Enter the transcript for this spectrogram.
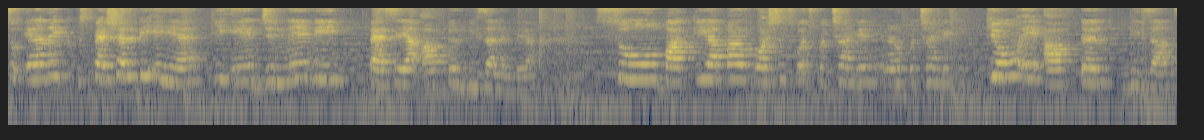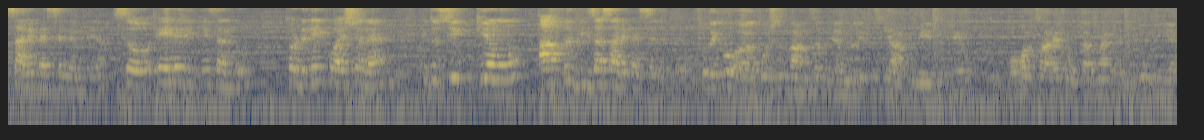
ਸੋ ਇਹਨਾਂ ਦਾ ਇੱਕ ਸਪੈਸ਼ਲਿਟੀ ਇਹ ਹੈ ਕਿ ਇਹ ਜਿੰਨੇ ਵੀ ਪੈਸੇ ਆ ਆਫਟਰ ਵੀਜ਼ਾ ਲੈਂਦੇ ਆ। ਸੋ ਬਾਕੀ ਆਪਾਂ ਕੁਐਸਚਨਸ ਕੁਝ ਪੁੱਛਾਂਗੇ, ਇਹਨਾਂ ਨੂੰ ਪੁੱਛਾਂਗੇ ਕਿ ਕਿਉਂ ਇਹ ਆਫਟਰ ਵੀਜ਼ਾ ਸਾਰੇ ਪੈਸੇ ਲੈਂਦੇ ਆ। ਸੋ ਇਹ ਨੇ ਰਿੱਕੀ ਸੰਧੂ, ਤੁਹਾਡੇ ਲਈ ਕੁਐਸਚਨ ਹੈ। ਕਿ ਤੁਸੀਂ ਕਿਉਂ ਆਫਟਰ ਵੀਜ਼ਾ ਸਾਰੇ ਪੈਸੇ ਲੈਂਦੇ ਹੋ? ਸੋ ਦੇਖੋ ਕੁਐਸਚਨ ਦਾ ਆਨਸਰ ਜਨਰਲੀ ਤੁਸੀਂ ਆਪ ਹੀ ਦੇ ਚੁੱਕੇ ਹੋ। ਬਹੁਤ ਸਾਰੇ ਲੋਕਾਂ ਨਾਲ ਠੱਗੀ ਹੁੰਦੀ ਹੈ।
